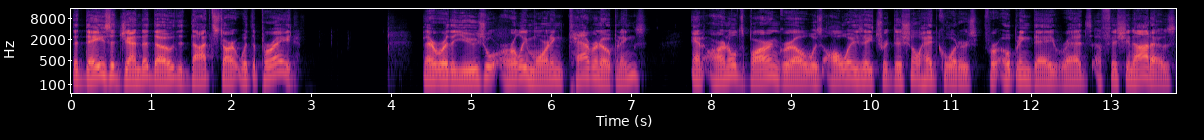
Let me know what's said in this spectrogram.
The day's agenda, though, did not start with the parade. There were the usual early morning tavern openings, and Arnold's Bar and Grill was always a traditional headquarters for opening day Reds aficionados,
